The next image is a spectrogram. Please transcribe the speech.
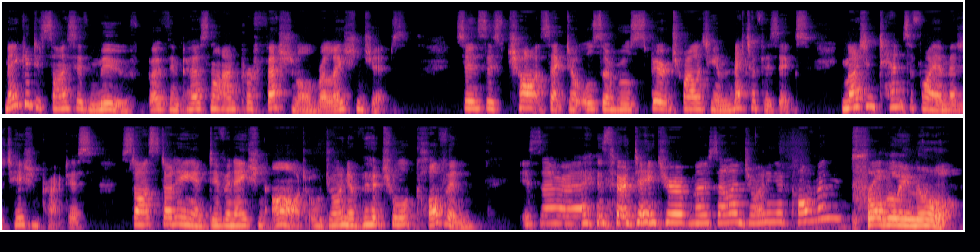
make a decisive move, both in personal and professional relationships. Since this chart sector also rules spirituality and metaphysics, you might intensify a meditation practice, start studying a divination art, or join a virtual coven. Is there a is there a danger of Mo Salah joining a coven? Probably not.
